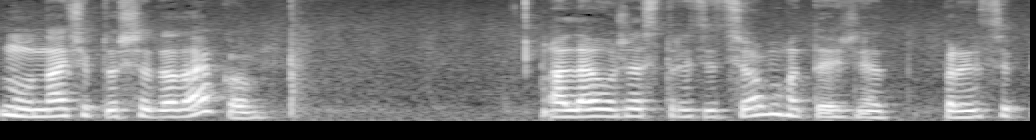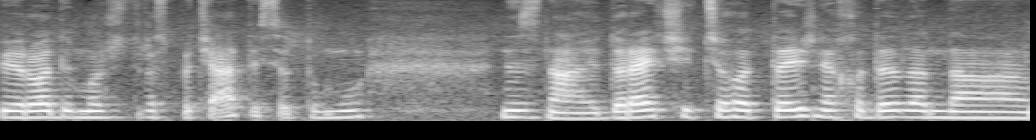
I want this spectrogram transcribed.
Ну, начебто ще далеко. Але вже з 37-го тижня, в принципі, роди можуть розпочатися, тому не знаю. До речі, цього тижня ходила на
